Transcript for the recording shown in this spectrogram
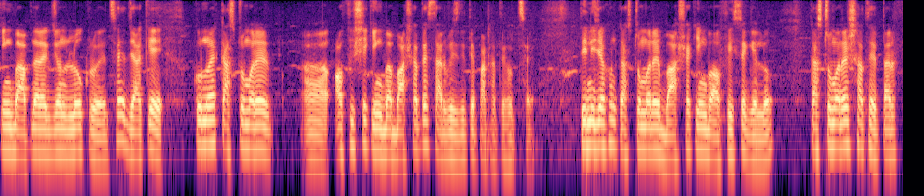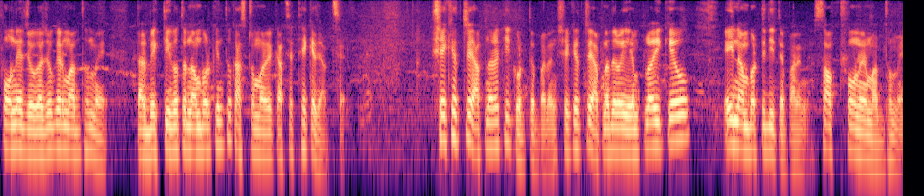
কিংবা আপনার একজন লোক রয়েছে যাকে কোনো এক কাস্টমারের অফিসে কিংবা বাসাতে সার্ভিস দিতে পাঠাতে হচ্ছে। তিনি যখন কাস্টমারের বাসা কিংবা অফিসে গেল কাস্টমারের সাথে তার ফোনে যোগাযোগের মাধ্যমে তার ব্যক্তিগত নম্বর কিন্তু কাস্টমারের কাছে থেকে যাচ্ছে। সেক্ষেত্রে আপনারা কি করতে পারেন? সেক্ষেত্রে আপনাদের ওই এমপ্লয়িকেও এই নাম্বারটি দিতে পারেন সফট ফোনের মাধ্যমে।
